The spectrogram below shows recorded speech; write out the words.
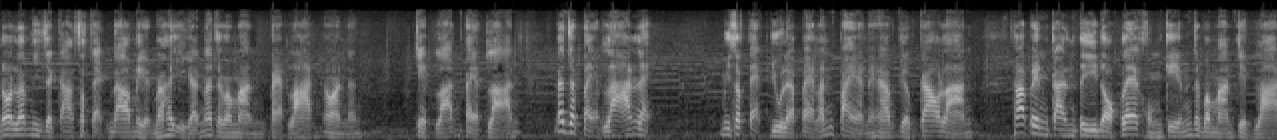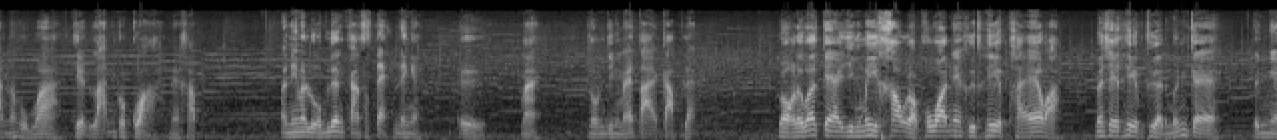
เนอะแล้วมีจากการสแต็กดาเมจมาให้อีกน่าจะประมาณ 8 ล้านประมาณนั้น 7 ล้าน 8 ล้าน น่าจะ 8 ล้านแหละ มีสแต็กอยู่แหละ 8 ล้าน8นะครับ เกือบ 9 ล้าน ถ้าเป็นการตีดอกแรกของเกมน่าจะประมาณ 7 ล้านนะผมว่า 7 ล้านกว่าๆนะครับ อันนี้มารวมเรื่องการสแต็กได้ไง เออ มาโดนยิงไม้ตายกลับแล้ว บอกเลยว่าแกยิงไม่เข้าหรอกเพราะว่าเนี่ยคือเทพแท้ว่ะ ไม่ใช่เทพเถื่อนเหมือนแก เป็นไง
